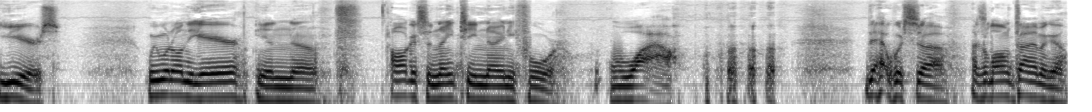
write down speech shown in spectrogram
years. We went on the air in... Uh, August of 1994. Wow. that was uh, that was a long time ago.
